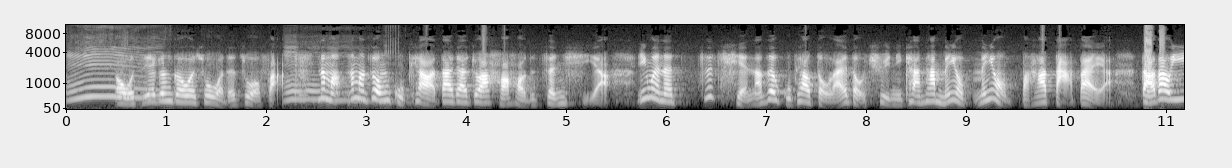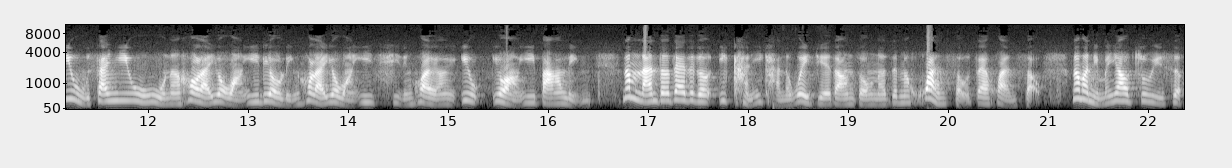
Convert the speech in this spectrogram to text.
嗯。哦，我直接跟各位说我的做法。嗯。那么，那么这种股票啊，大家就要好好的珍惜啊，因为呢。之前呢，这个股票抖来抖去，你看它没有没有把它打败啊，打到一五三一五五呢，后来又往一六零，后来又往一七零，后来又又往一八零。那么难得在这个一砍一砍的位阶当中呢，这边换手再换手。那么你们要注意是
